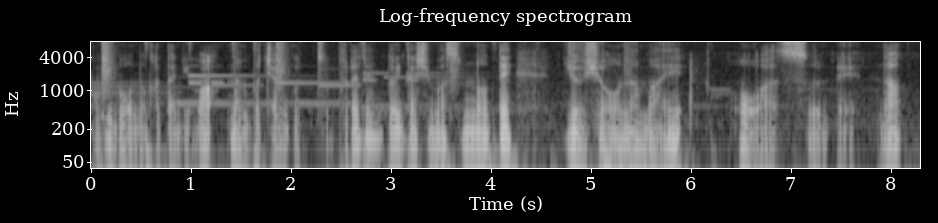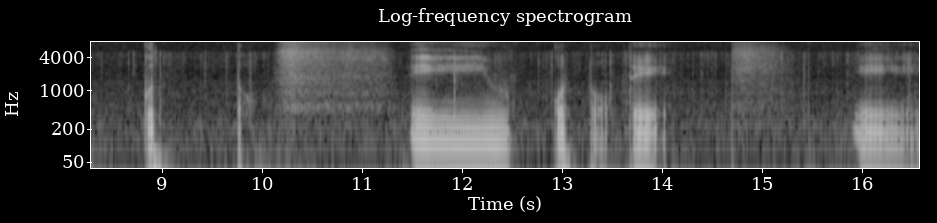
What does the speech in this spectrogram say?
ご希望の方にはなんぽちゃんグッズプレゼントいたしますので、住所お名前お忘れなくと。えー、いうことで、えー、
